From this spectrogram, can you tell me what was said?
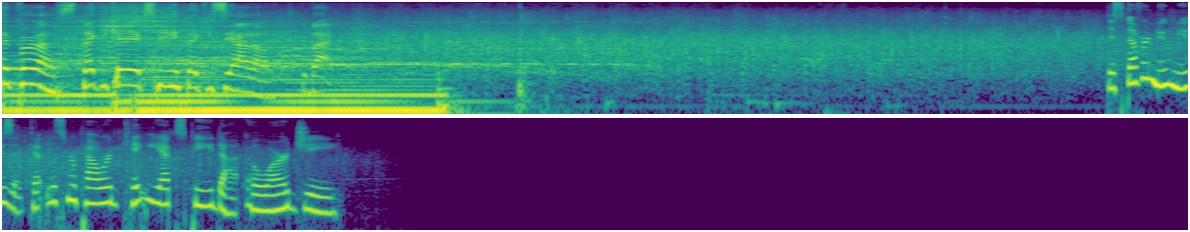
It for us. Thank you, KEXP. Thank you, Seattle. Goodbye. Discover new music at listener-powered kexp.org.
